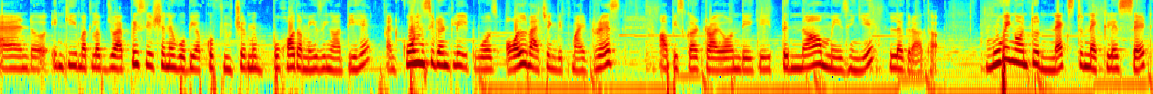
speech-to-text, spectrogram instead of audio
एंड uh, इनकी मतलब जो एप्रिसिएशन है वो भी आपको फ्यूचर में बहुत अमेजिंग आती है. एंड को incidentally it was all matching with my dress आप इसका ट्राई ऑन देखे इतना अमेजिंग ये लग रहा था. Moving on to next necklace set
